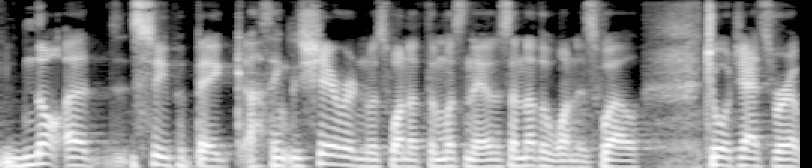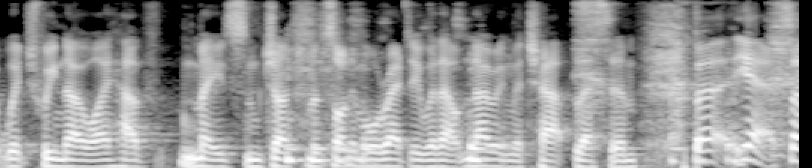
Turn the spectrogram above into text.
not a super big. I think Sheeran was one of them, wasn't there? There's another one as well, George Ezra, which we know I have made some judgments on him already without knowing the chap. Bless him. But yeah, so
